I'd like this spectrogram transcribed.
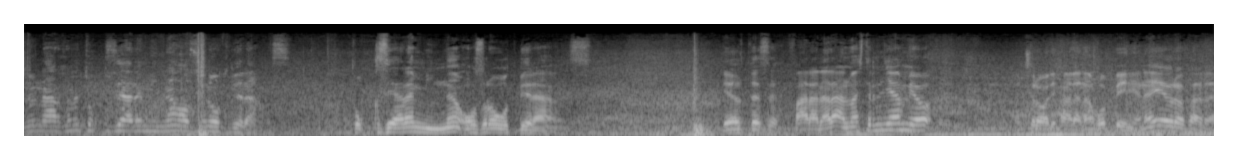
Buni narxini 9,5 mingdan ozgina o'tib beramiz. to'qqiz yarim mingdan ozroq o't beramiz. Eltasi faralari almashtirilganmi yo chiroyli faradan qo'yib berilgan a yevro fara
